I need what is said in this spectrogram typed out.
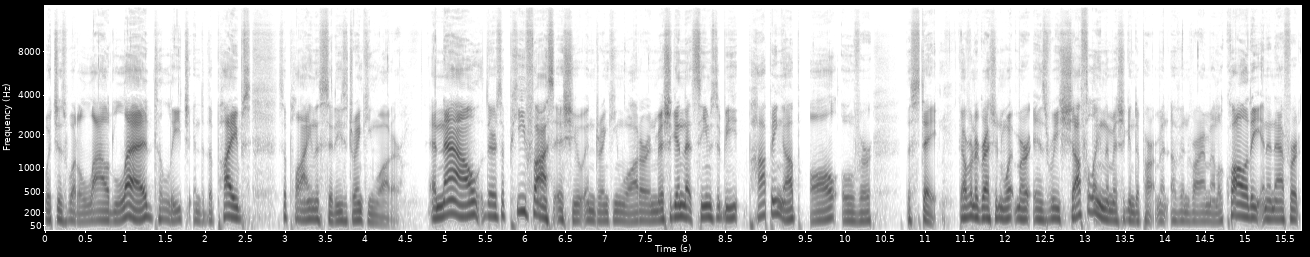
which is what allowed lead to leach into the pipes supplying the city's drinking water. And now there's a PFAS issue in drinking water in Michigan that seems to be popping up all over the state. Governor Gretchen Whitmer is reshuffling the Michigan Department of Environmental Quality in an effort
